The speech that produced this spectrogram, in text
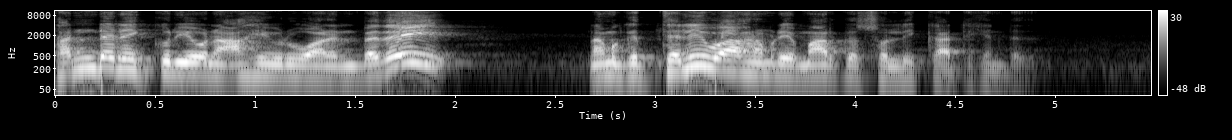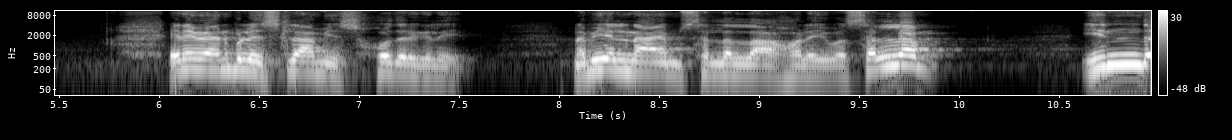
தண்டனைக்குரியவன் ஆகிவிடுவான் என்பதை நமக்கு தெளிவாக நம்முடைய மார்க்க சொல்லி காட்டுகின்றது. எனவே அன்புள்ள இஸ்லாமிய சகோதரர்களே நபியல் நாயம் ஸல்லல்லாஹு அலைஹி வஸல்லம் இந்த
